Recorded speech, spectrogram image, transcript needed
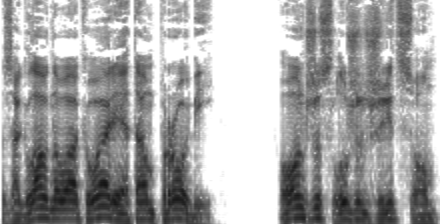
За главного аквария там пробий. Он же служит жрецом.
